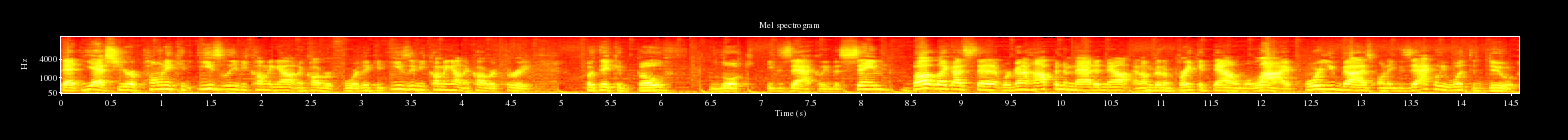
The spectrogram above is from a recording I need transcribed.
that yes, your opponent could easily be coming out in a cover 4, they could easily be coming out in a cover 3, but they could both look exactly the same. But like I said, we're going to hop into Madden now, and I'm going to break it down live for you guys on exactly what to do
